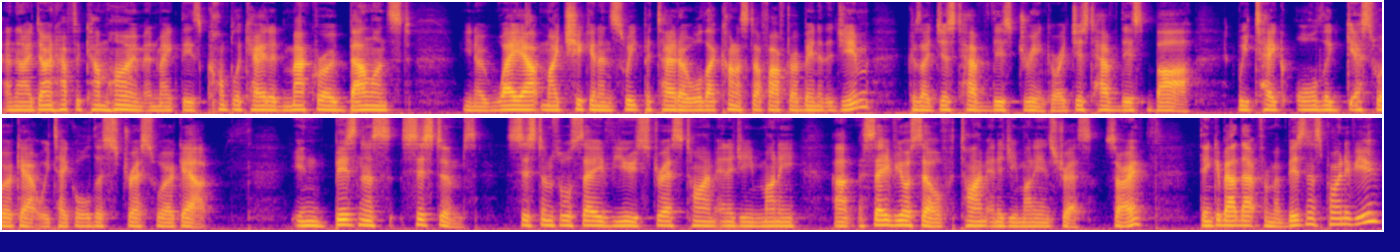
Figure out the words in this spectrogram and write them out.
and then I don't have to come home and make these complicated macro balanced, you know, weigh out my chicken and sweet potato, all that kind of stuff after I've been at the gym, because I just have this drink or I just have this bar. We take all the guesswork out, we take all the stress work out. In business systems, systems will save you stress, time, energy, money, uh, save yourself time, energy, money, and stress. Sorry. Think about that from a business point of view.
